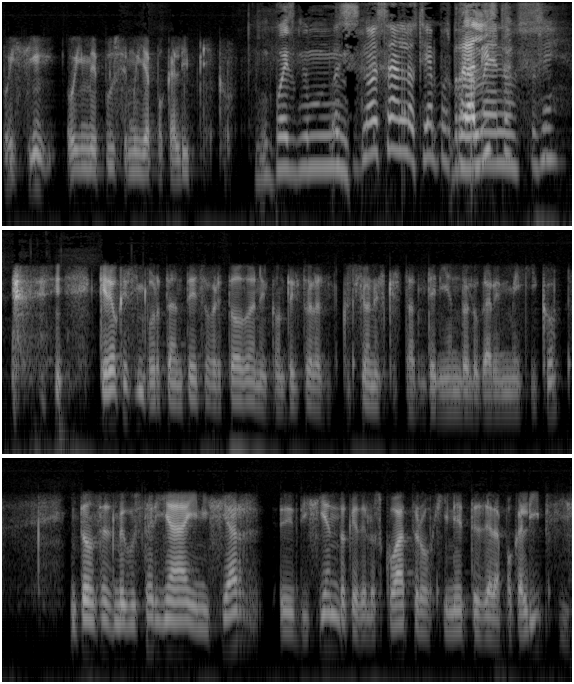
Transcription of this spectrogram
Pues sí, hoy me puse muy apocalíptico. Pues, mm, pues no están los tiempos realistas. Sí. Creo que es importante, sobre todo en el contexto de las discusiones que están teniendo lugar en México. Entonces, me gustaría iniciar eh, diciendo que de los cuatro jinetes del apocalipsis,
